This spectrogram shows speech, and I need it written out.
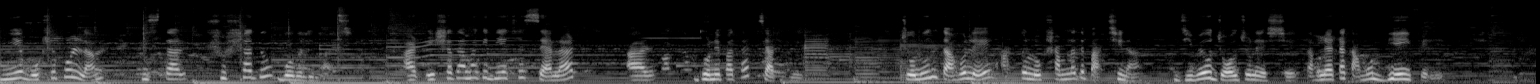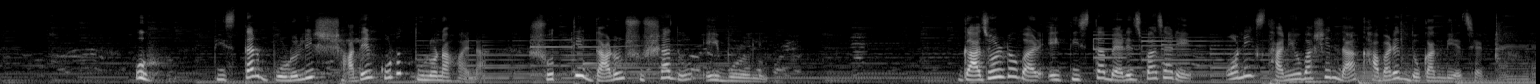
নিয়ে বসে পড়লাম তিস্তার সুস্বাদু বরলি মাছ। আর এর সাথে আমাকে দিয়েছে স্যালাড আর ধনেপাতার চাটনি। চলুন তাহলে, আর তো লোক সামলাতে পারছি না। জিভেও জল চলে এসছে, তাহলে একটা কামড় দিয়েই ফেলি। উহ, তিস্তার বড়লির স্বাদের কোনো তুলনা হয় না। সত্যি দারুণ সুস্বাদু এই বড়লি গাজলডোবার এই তিস্তা ব্যারেজ বাজারে অনেক স্থানীয় বাসিন্দা খাবারের দোকান দিয়েছেন।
